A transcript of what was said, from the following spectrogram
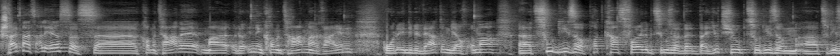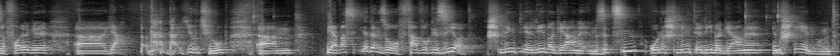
Schreibt mal als allererstes äh, Kommentare mal oder in den Kommentaren mal rein oder in die Bewertung, wie auch immer, äh, zu dieser Podcast-Folge beziehungsweise bei, bei, YouTube zu, diesem, äh, zu dieser Folge. Äh, ja, bei YouTube. Ähm, ja, was ihr denn so favorisiert, schminkt ihr lieber gerne im Sitzen oder schminkt ihr lieber gerne im Stehen? Und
